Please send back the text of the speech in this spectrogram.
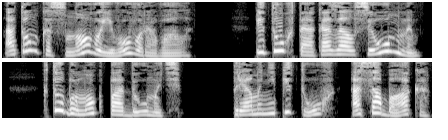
а Томка снова его воровала. Петух-то оказался умным, кто бы мог подумать. Прямо не петух, а собака.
